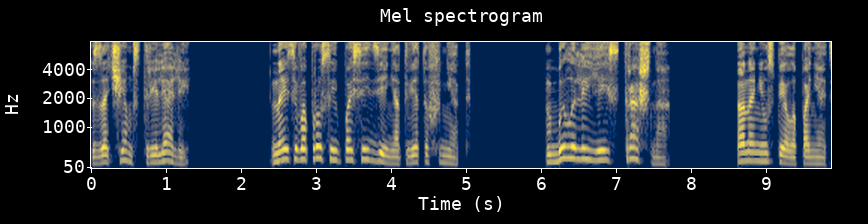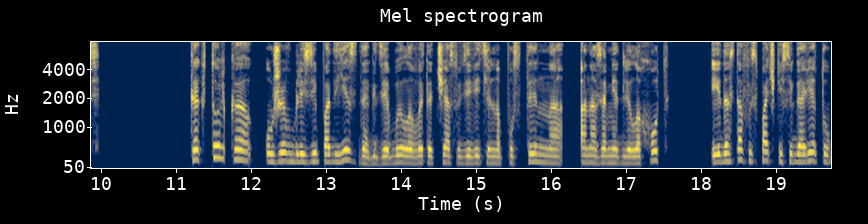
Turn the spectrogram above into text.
Зачем стреляли? На эти вопросы и по сей день ответов нет. Было ли ей страшно? Она не успела понять. Как только уже вблизи подъезда, где было в этот час удивительно пустынно, она замедлила ход и, достав из пачки сигарету,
